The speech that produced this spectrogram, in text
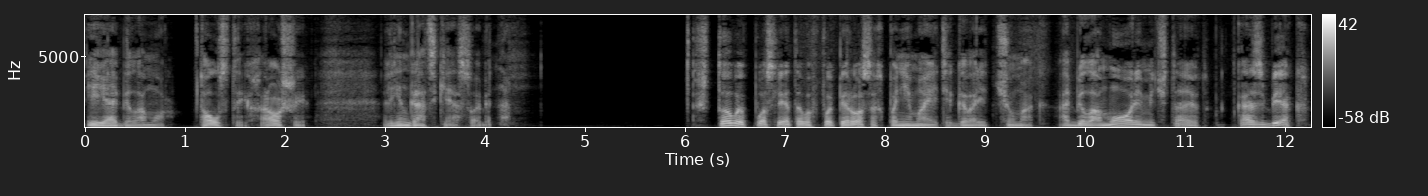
И я Беломор, толстый, хороший, ленинградский особенно. Что вы после этого в папиросах понимаете, говорит Чумак. О Беломоре мечтают. Казбек.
